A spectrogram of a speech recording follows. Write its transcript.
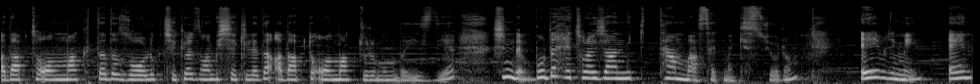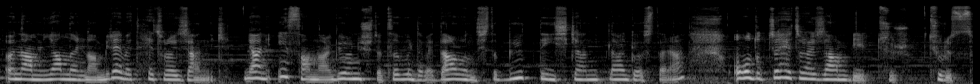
adapte olmakta da zorluk çekiyoruz ama bir şekilde de adapte olmak durumundayız diye. Şimdi burada heterojenlikten bahsetmek istiyorum. Evrimin en önemli yanlarından biri evet heterojenlik. Yani insanlar görünüşte, tavırda ve davranışta büyük değişkenlikler gösteren oldukça heterojen bir tür, türüz.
